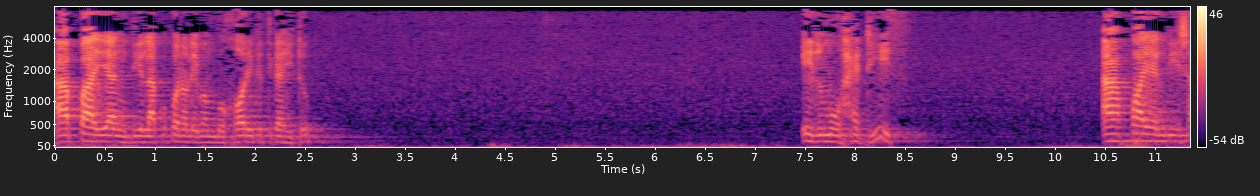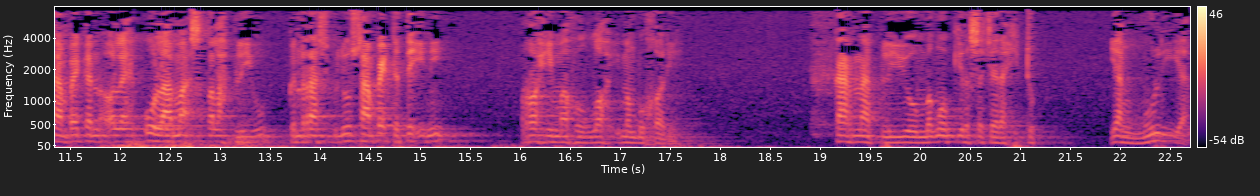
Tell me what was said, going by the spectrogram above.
Apa yang dilakukan oleh Imam Bukhari ketika hidup? Ilmu hadis apa yang disampaikan oleh ulama setelah beliau, generasi beliau sampai detik ini, rahimahullah Imam Bukhari. Karena beliau mengukir sejarah hidup yang mulia,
